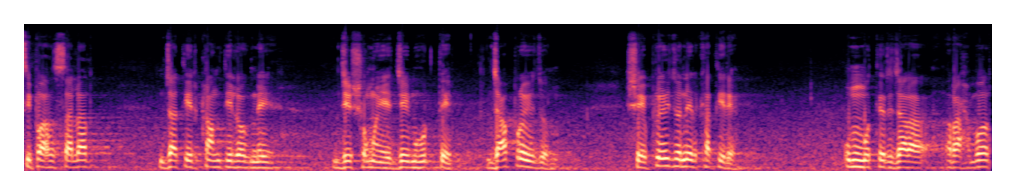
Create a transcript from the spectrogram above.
সিপাহ সালার, জাতির ক্রান্তি লগ্নে যে সময়ে, যে মুহূর্তে যা প্রয়োজন, সে প্রয়োজনের খাতিরে উম্মতের যারা রাহবর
